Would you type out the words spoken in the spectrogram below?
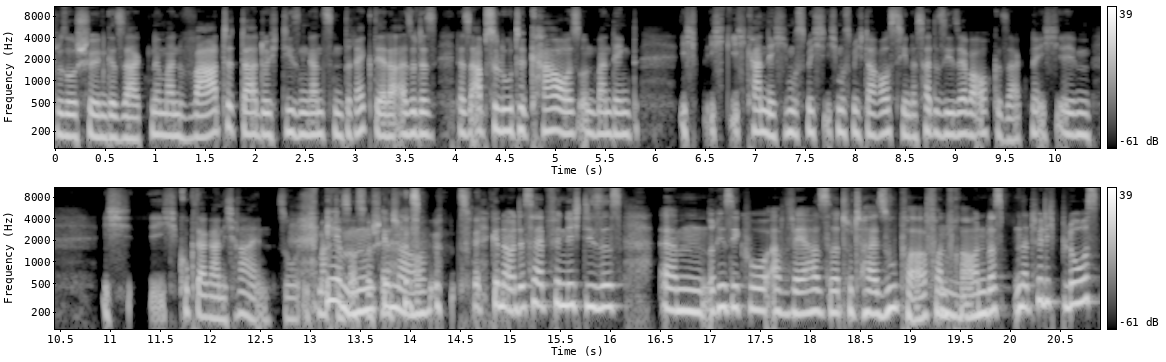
so schön gesagt. Ne? Man wartet da durch diesen ganzen Dreck, der da, also das, das absolute Chaos und man denkt, ich, ich, ich kann nicht, ich muss mich, ich muss mich da rausziehen. Das hatte sie selber auch gesagt. Ne? Ich, ähm, ich, ich gucke da gar nicht rein. So, ich mache das aus Recherche. Genau. genau, und deshalb finde ich dieses ähm, Risikoaverse total super von mhm. Frauen. Was natürlich bloß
